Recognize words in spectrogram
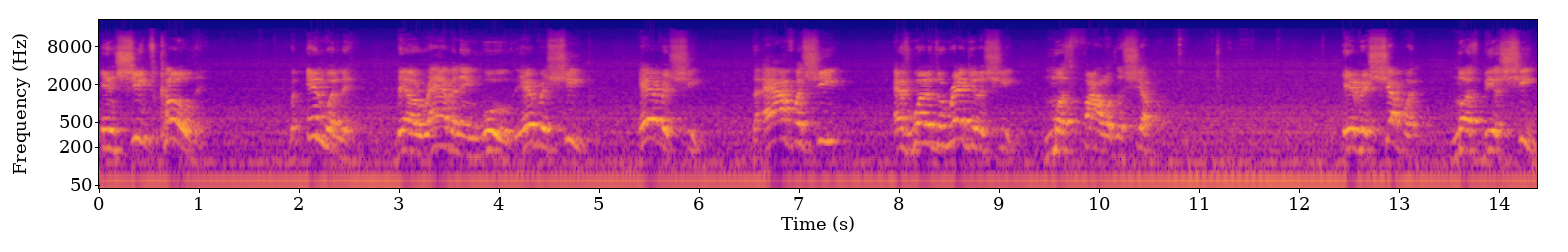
in sheep's clothing, but inwardly they are ravening wolves. Every sheep, every sheep, the alpha sheep as well as the regular sheep must follow the shepherd. Every shepherd must be a sheep.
